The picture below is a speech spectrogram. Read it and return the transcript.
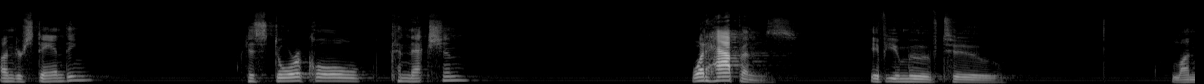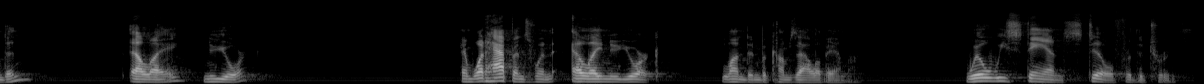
understanding, historical connection. What happens if you move to London, LA, New York. And what happens when LA, New York, London becomes Alabama? Will we stand still for the truth?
